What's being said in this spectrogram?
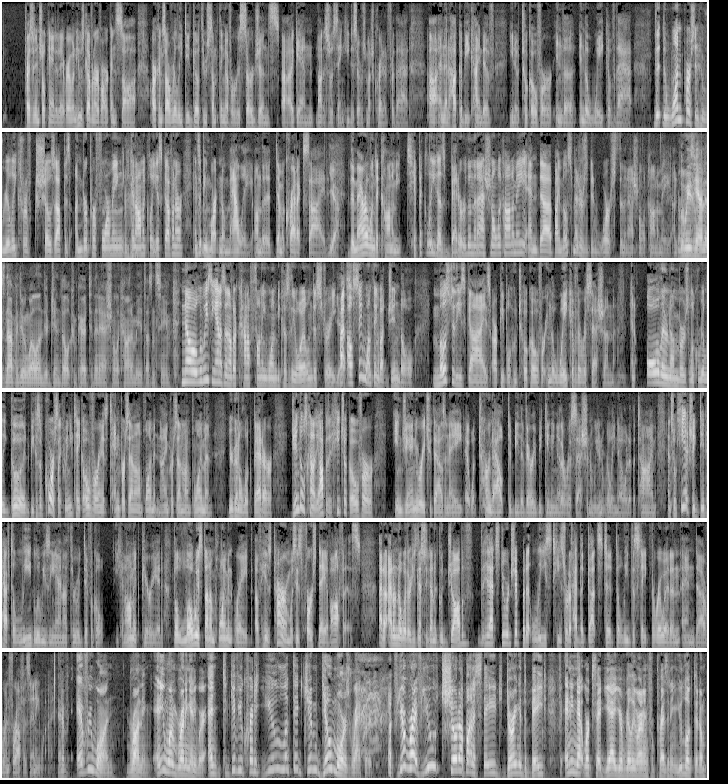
presidential candidate, right? When he was governor of Arkansas, Arkansas really did go through something of a resurgence. Uh, again, not necessarily saying he deserves much credit for that. Uh, and then Huckabee kind of, you know, took over in the in the wake of that. The the one person who really sort of shows up as underperforming economically as governor ends up being Martin O'Malley on the Democratic side. Yeah. The Maryland economy typically does better than the national economy, and uh, by most measures, it did worse than the national economy under. Louisiana has not been doing well under Jindal compared to the national economy, it doesn't seem. No, Louisiana's another kind of funny one because of the oil industry. Yes. I, I'll say one thing about Jindal. Most of these guys are people who took over in the wake of the recession, mm-hmm. and all their numbers look really good because, of course, like when you take over and it's 10% unemployment, 9% unemployment, you're going to look better. Jindal's kind of the opposite. He took over in January 2008 at what turned out to be the very beginning of the recession. We didn't really know it at the time. And so he actually did have to lead Louisiana through a difficult economic period. The lowest unemployment rate of his term was his first day of office. I don't, know whether he's necessarily done a good job of that stewardship, but at least he sort of had the guts to, to lead the state through it and, and uh, run for office anyway. And of everyone running, anyone running anywhere. And to give you credit, you looked at Jim Gilmore's record. if you're right, if you showed up on a stage during a debate, if any network said, yeah, you're really running for president, you looked at him.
